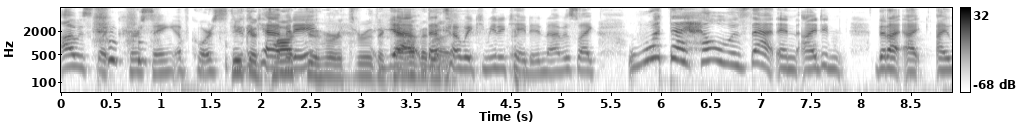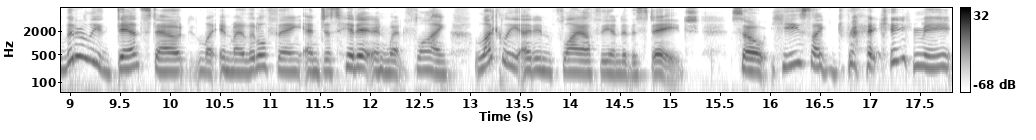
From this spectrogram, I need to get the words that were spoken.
I was like cursing, of course, he through could the cavity. talk to her through the yeah, cavity. that's how we communicated. And I was like, "What the hell was that?" And I didn't. That I, I, I literally danced out like in my little thing and just hit it and went flying. Luckily, I didn't fly off the end of the stage. So he's like dragging me.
